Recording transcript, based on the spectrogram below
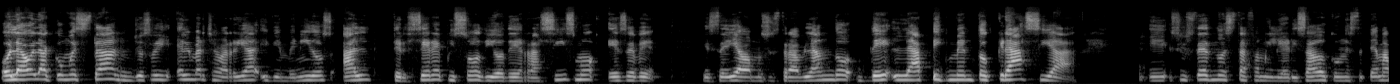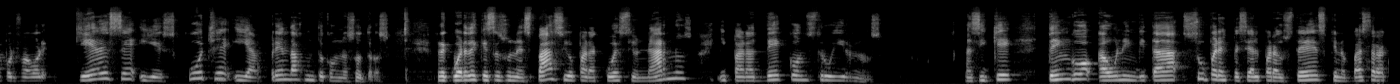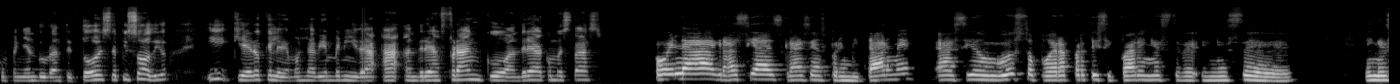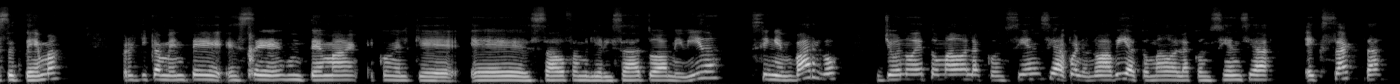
Hola, hola, ¿cómo están? Yo soy Elmer Chavarría y bienvenidos al tercer episodio de Racismo SB. Este día vamos a estar hablando de la pigmentocracia. Eh, si usted no está familiarizado con este tema, por favor, quédese y escuche y aprenda junto con nosotros. Recuerde que este es un espacio para cuestionarnos y para deconstruirnos. Así que tengo a una invitada súper especial para ustedes que nos va a estar acompañando durante todo este episodio y quiero que le demos la bienvenida a Andrea Franco. Andrea, ¿cómo estás? Hola, gracias, gracias por invitarme. Ha sido un gusto poder participar en este, en este, en este tema. Prácticamente este es un tema con el que he estado familiarizada toda mi vida. Sin embargo, yo no he tomado la conciencia, bueno, no había tomado la conciencia exacta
